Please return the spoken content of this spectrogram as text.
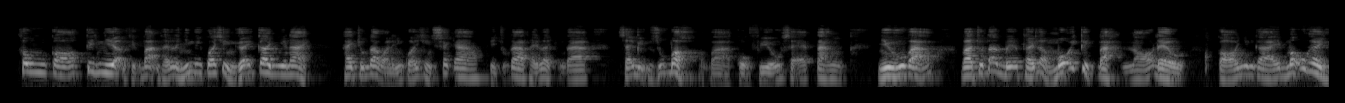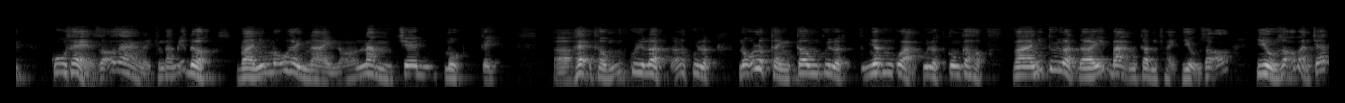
không có kinh nghiệm thì các bạn thấy là những cái quá trình gãy kênh như này hay chúng ta gọi là những quá trình check out thì chúng ta thấy là chúng ta sẽ bị rũ bỏ và cổ phiếu sẽ tăng như vũ bão. Và chúng ta thấy là mỗi kịch bản nó đều có những cái mẫu hình cụ thể rõ ràng để chúng ta biết được. Và những mẫu hình này nó nằm trên một cái uh, hệ thống quy luật đó là quy luật nỗ lực thành công quy luật nhân quả quy luật cung cầu. Và những quy luật đấy bạn cần phải hiểu rõ hiểu rõ bản chất.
